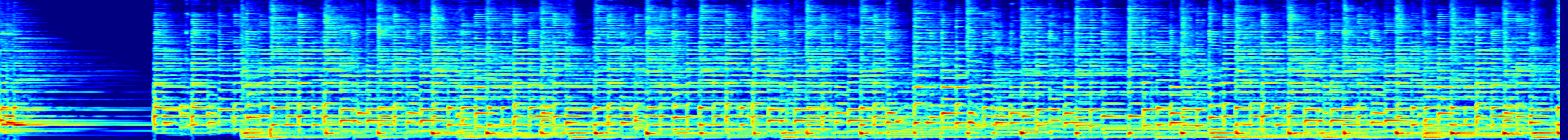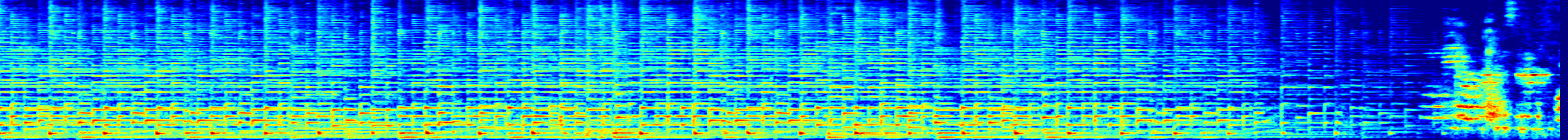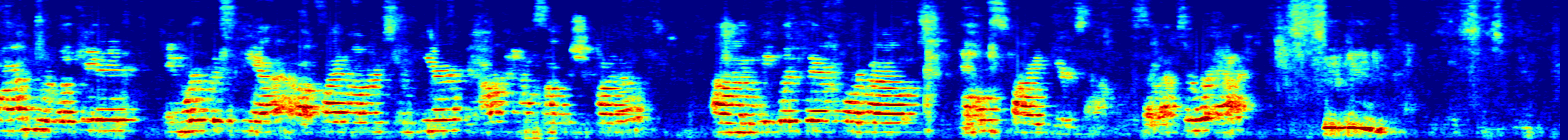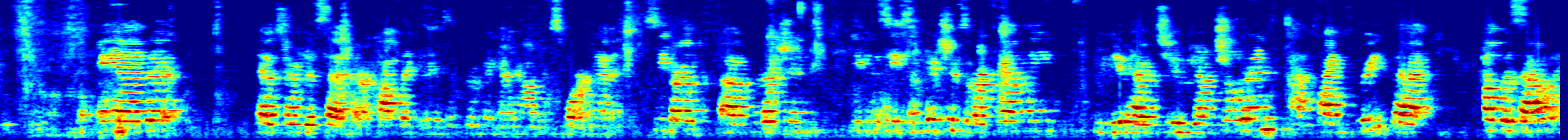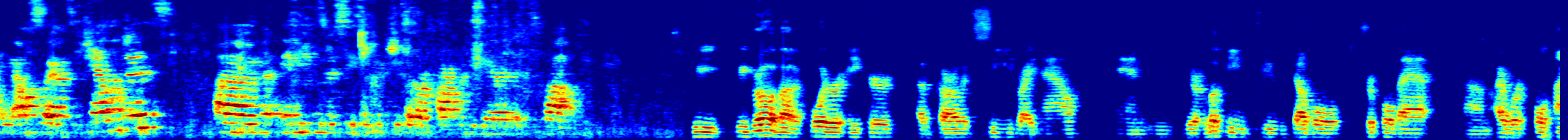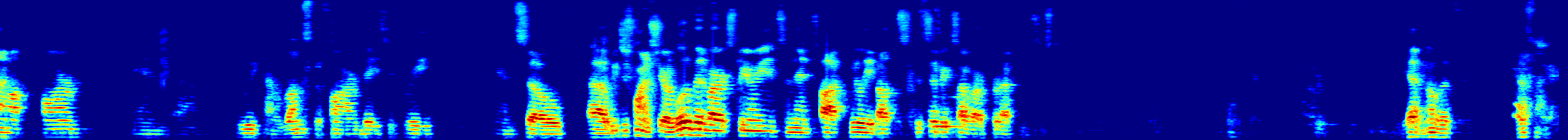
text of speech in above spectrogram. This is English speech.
We are Center Farm, we're located in Northwest Indiana, about five hours from here, an hour and a half south of Chicago. Um, we lived there for about almost five years now, so that's where we're at. And uh, as John just said, our conflict is improving economics for organic seed garlic, uh, production. You can see some pictures of our family. We do have two young children, uh, five and three, that help us out, and we also have some challenges. Um, and you can just see some pictures of our property there as well. We, we grow about a quarter acre of garlic seed right now, and we, we are looking to double, triple that. Um, I work full time off the farm, and um, Julie kind of runs the farm basically. And so uh, we just want to share a little bit of our experience and then talk really about the specifics of our production system. Yeah, no, that's, that's fine.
